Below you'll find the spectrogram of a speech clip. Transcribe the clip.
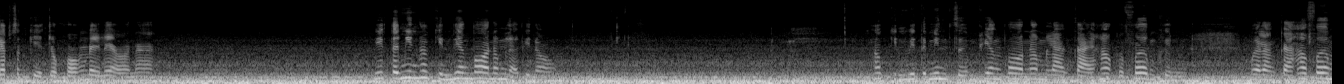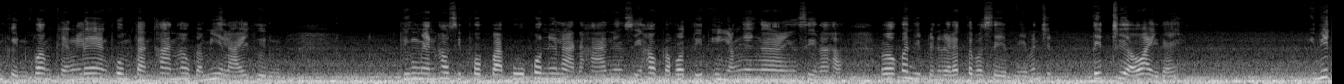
จับสังเกตเจ้าของได้แล้วนะวิตามินเขากินเพียงพอน้ำเหลือพี่น้องเขากิน วิตามินเสริมเพียงพอน้ำร่างกายเขาก็เพิ่มขึ้น เมื่อร่างกายเขาเพิ่มขึ้น ความแข็งแรงภูมิต้านทานเขาก็มีหลายขึ้น ถึงแม้นเขาสิพบว่าผู้คนในร้านอาหารยังสิเขาก็บ่ติดอีหยังง่ายๆจังซี่นะคะเพราะว่าคนที่เป็นไวรัสตับอักเสบนี่มันสิติดเชื้อไว้ได้อีกนิด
